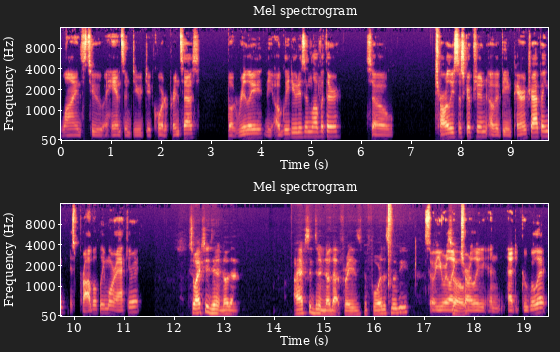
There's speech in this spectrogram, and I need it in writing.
lines to a handsome dude to court a princess, but really the ugly dude is in love with her. So Charlie's description of it being parent trapping is probably more accurate. So I actually didn't know that. I actually didn't know that phrase before this movie. So you were like So- Charlie and had to Google it.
